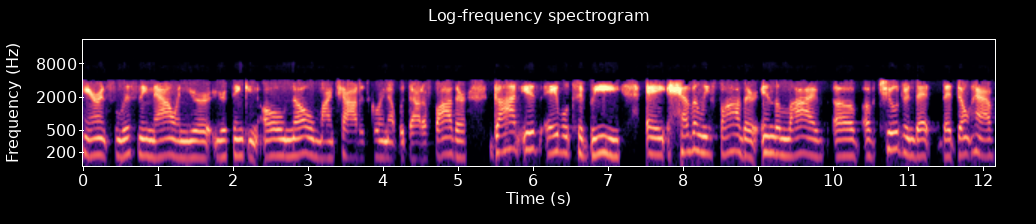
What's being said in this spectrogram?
parents listening now and you're you're thinking, "Oh no, my child is growing up without a father." God is able to be a heavenly father in the lives of of children that that don't have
